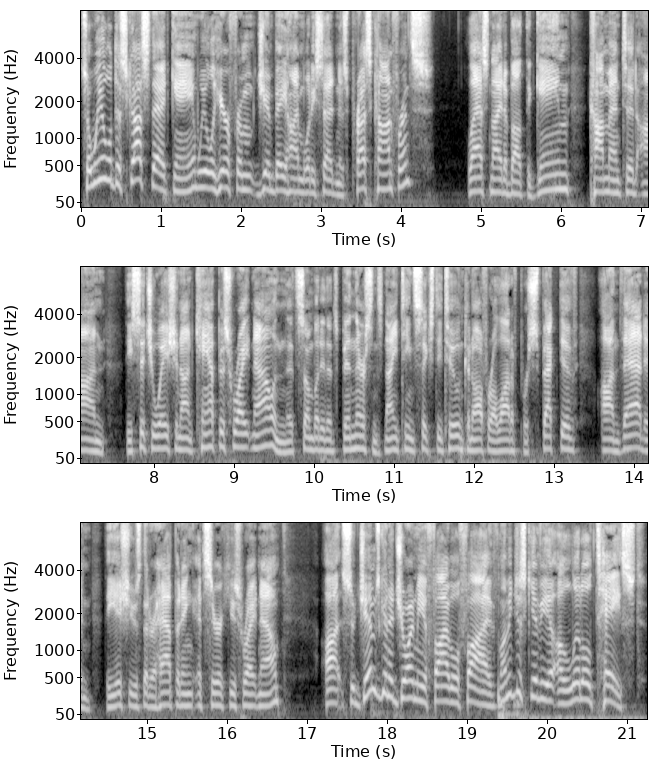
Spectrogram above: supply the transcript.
So we will discuss that game. We will hear from Jim Boeheim what he said in his press conference last night about the game, commented on the situation on campus right now, and that's somebody that's been there since 1962 and can offer a lot of perspective on that and the issues that are happening at Syracuse right now. Uh, so Jim's going to join me at 5:05. Let me just give you a little taste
